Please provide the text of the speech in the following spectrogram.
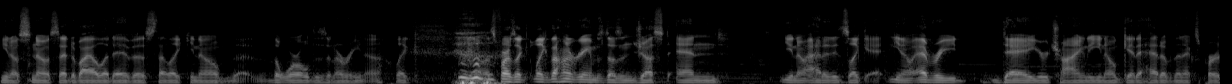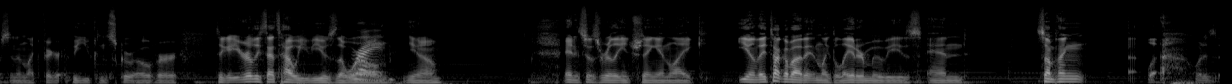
you know Snow said to Viola Davis that like you know the, the world is an arena. Like you know, as far as like like the Hunger Games doesn't just end you know at it. It's like you know every day you're trying to you know get ahead of the next person and like figure out who you can screw over to get. At least that's how he views the world. Right. You know, and it's just really interesting and like you know they talk about it in like the later movies and something uh, what is it?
